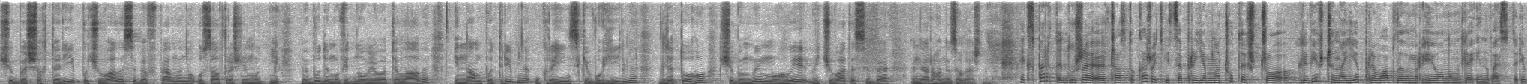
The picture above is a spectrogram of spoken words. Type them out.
щоб шахтарі почували себе впевнено у завтрашньому дні. Ми будемо відновлювати лави, і нам потрібне українське вугілля для того, щоб ми могли відчувати себе енергонезалежними. Експерти дуже часто кажуть, і це приємно чути, що Львівщина є привабливим регіоном для інвесторів.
